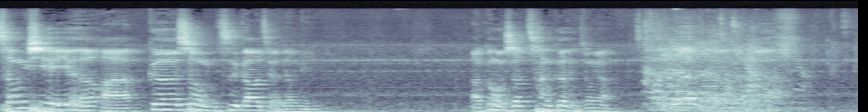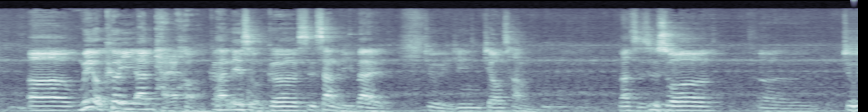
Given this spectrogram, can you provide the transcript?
称谢耶和华，歌颂至高者的名。啊，跟我说唱歌很重要。唱歌很重要。呃，没有刻意安排哈，刚才那首歌是上个礼拜就已经交唱了，那只是说，呃，就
